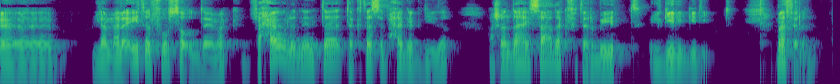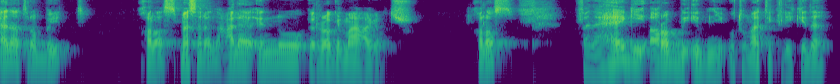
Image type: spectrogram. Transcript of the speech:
آه لما لقيت الفرصة قدامك فحاول إن أنت تكتسب حاجة جديدة عشان ده هيساعدك في تربية الجيل الجديد. مثلا أنا اتربيت خلاص مثلا على إنه الراجل ما يعيطش. خلاص؟ فأنا هاجي أربي ابني اوتوماتيكلي كده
